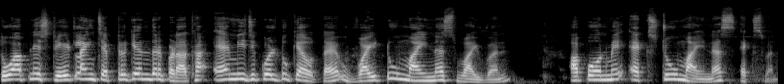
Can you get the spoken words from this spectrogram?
तो आपने स्ट्रेट लाइन चैप्टर के अंदर पढ़ा था एम इज़ इक्वल टू क्या होता है? Y two minus y one upon में x two minus x one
